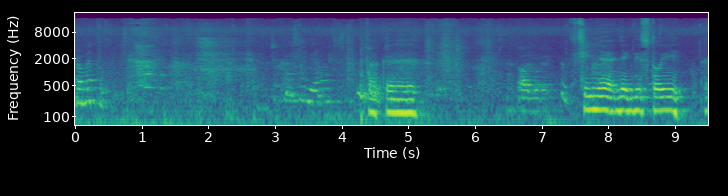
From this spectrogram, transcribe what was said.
prometu. Tak eh, v Číně někdy stojí eh,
